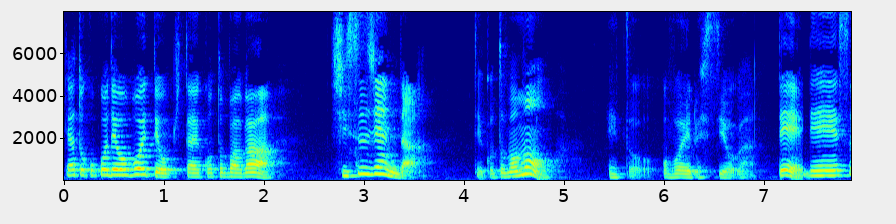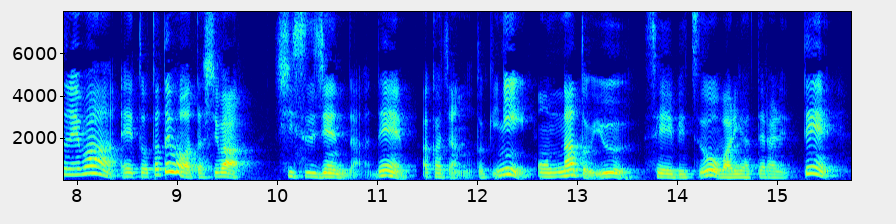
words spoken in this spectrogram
であとここで覚えておきたい言葉がシスジェンダーっていう言葉も、えっと、覚える必要があってでそれは、えっと、例えば私はシスジェンダーで赤ちゃんの時に女という性別を割り当てられて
